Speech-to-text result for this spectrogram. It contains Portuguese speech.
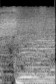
sim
